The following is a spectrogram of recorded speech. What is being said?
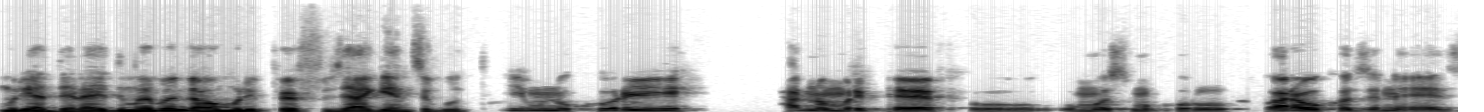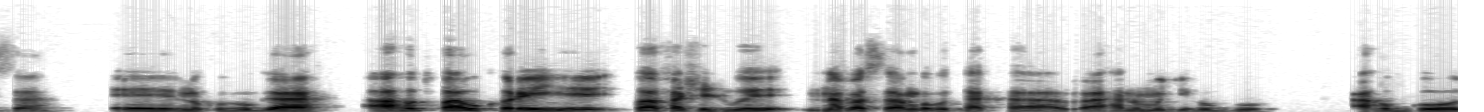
muri adelaide. Mwebwe ngaho muri pef vyagenze gute? Ni ukuri hano muri pef umunsi mukuru twarawukoze neza. Ni ukuvuga aho twawukoreye twafashijwe n'abasangwabutaka ba hano mu gihugu ahubwo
